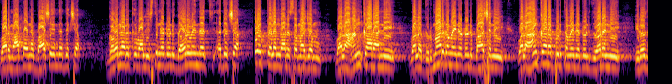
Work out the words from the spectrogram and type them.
వారు మాట్లాడిన భాష ఏంది అధ్యక్ష? గవర్నర్కి వాళ్ళు ఇస్తున్నటువంటి గౌరవం ఏంది అధ్యక్ష? తెలంగాణ సమాజం వాళ్ళ అహంకారాన్ని వాళ్ళ దుర్మార్గమైనటువంటి భాషని వాళ్ళ అహంకారపూరితమైనటువంటి ధోరణి ఈరోజు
